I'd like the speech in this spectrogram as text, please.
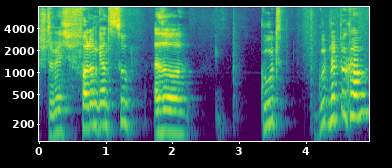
stimme ich voll und ganz zu. Also gut, gut mitbekommen.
